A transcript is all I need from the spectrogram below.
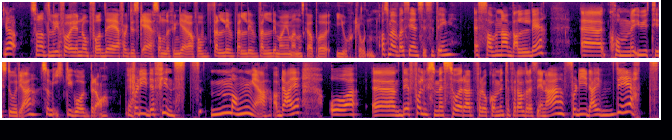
Ja. Sånn at vi får øynene opp for at det faktisk er sånn det fungerer for veldig, veldig, veldig mange mennesker på jordkloden. Og så må jeg bare si en siste ting. Jeg savner veldig eh, komme ut-historier som ikke går bra. Fordi det finnes mange av dem, og eh, det er folk som er så redd for å komme til foreldrene sine, fordi de vet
